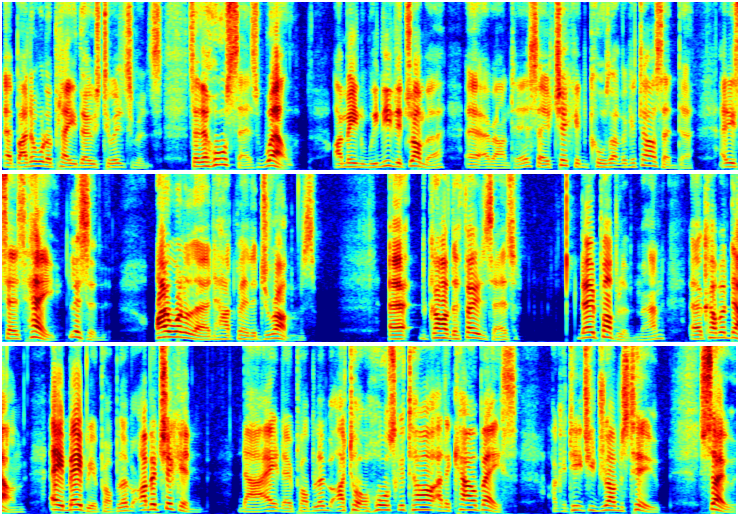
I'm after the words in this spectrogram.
uh, but I don't want to play those two instruments." So the horse says, "Well, I mean, we need a drummer uh, around here." So chicken calls up the guitar center, and he says, "Hey, listen, I want to learn how to play the drums." Uh, the guy on the phone says, no problem, man. Uh, come on down. Ain't maybe a problem. I'm a chicken. Nah, ain't no problem. I taught a horse guitar and a cow bass. I can teach you drums too. So,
